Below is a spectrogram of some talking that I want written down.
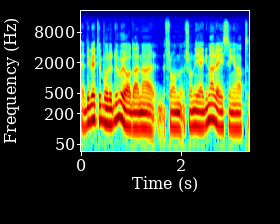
eh, det vet ju både du och jag där när, från, från egna racingen att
